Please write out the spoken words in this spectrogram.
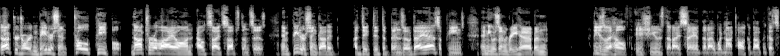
Dr. Jordan Peterson told people not to rely on outside substances, and Peterson got addicted to benzodiazepines, and he was in rehab, and these are the health issues that I say that I would not talk about because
